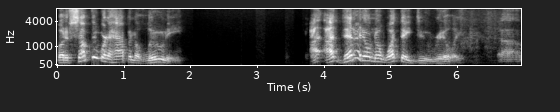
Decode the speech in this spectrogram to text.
But if something were to happen to Looney, I, I then I don't know what they do really, uh,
